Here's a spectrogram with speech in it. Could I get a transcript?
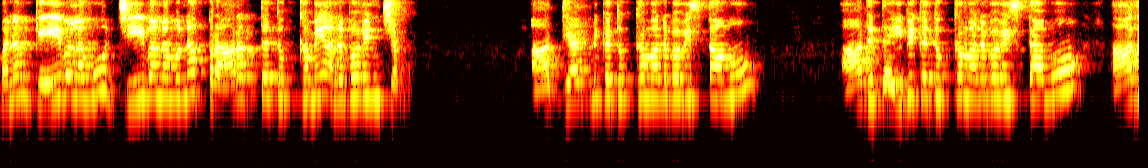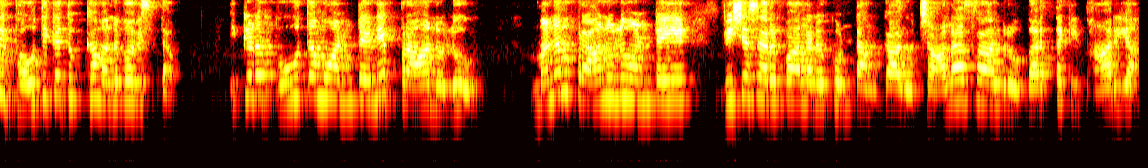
మనం కేవలము జీవనమున ప్రారంధ దుఃఖమే అనుభవించం. ఆధ్యాత్మిక దుఃఖం అనుభవిస్తాము ఆది దైవిక దుఃఖం అనుభవిస్తాము ఆది భౌతిక దుఃఖం అనుభవిస్తాం. ఇక్కడ భూతము అంటేనే ప్రాణులు. మనం ప్రాణులు అంటే విష సర్పాలు అనుకుంటాం. కాదు చాలాసార్లు భర్తకి భార్య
